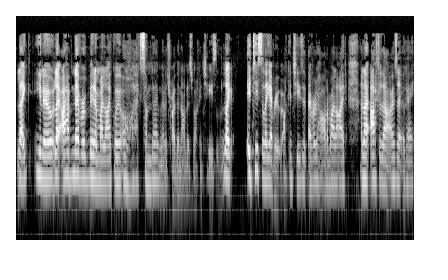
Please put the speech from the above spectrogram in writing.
Like you know, like I have never been in my life going, oh, like someday I'm gonna try the Nando's mac and cheese. Like it tasted like every mac and cheese I've ever had in my life. And like after that, I was like, okay,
